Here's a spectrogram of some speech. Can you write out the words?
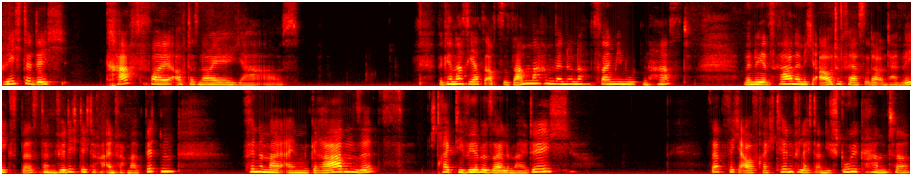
richte dich kraftvoll auf das neue Jahr aus. Wir können das jetzt auch zusammen machen, wenn du noch zwei Minuten hast wenn du jetzt gerade nicht Auto fährst oder unterwegs bist, dann würde ich dich doch einfach mal bitten, finde mal einen geraden Sitz, streck die Wirbelsäule mal durch, setz dich aufrecht hin, vielleicht an die Stuhlkante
